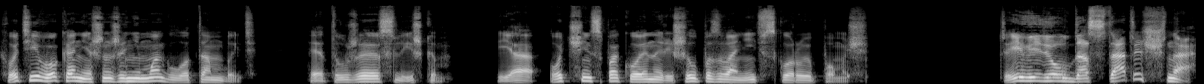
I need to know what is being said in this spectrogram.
хоть его, конечно же, не могло там быть. Это уже слишком. Я очень спокойно решил позвонить в скорую помощь. «Ты видел достаточно?»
